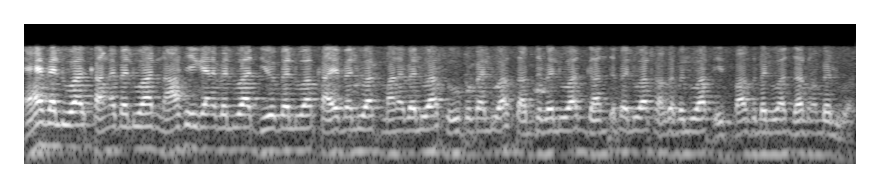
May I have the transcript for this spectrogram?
ඇහැ බැලුවා, කන බැලුවා, නාසය ගැන බැලුවා, දිව බැලුවා, කය බැලුවා, මන බැලුවා, රූප බැලුවා, ශබ්ද බැලුවා, ගන්ධ බැලුවා, රස බැලුවා, ස්පර්ශ බැලුවා, ධර්ම බැලුවා.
